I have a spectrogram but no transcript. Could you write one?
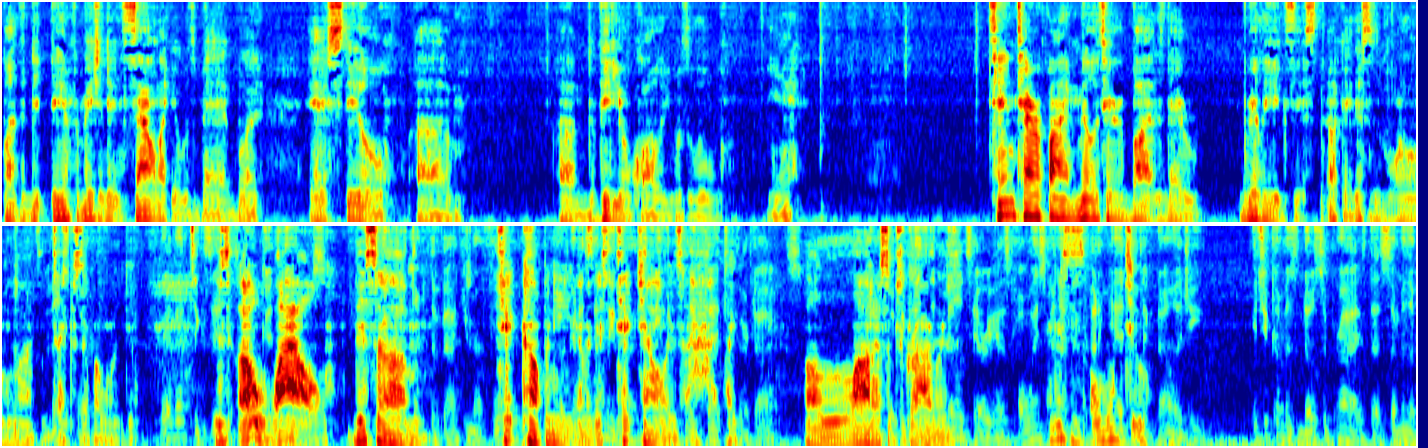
But the, the information didn't sound like it was bad, but it's still, um, um, the video quality was a little yeah. 10 terrifying military bots that really exist. Okay, this is more along the lines of the type of stuff I want to do. This, oh, wow. This um tech company, I mean, this tech channel is like a lot of subscribers. And this is old, too. It should come as no surprise that some of the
